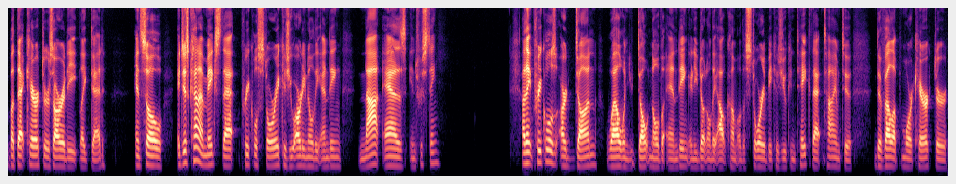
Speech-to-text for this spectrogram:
but that character is already like dead and so it just kind of makes that prequel story because you already know the ending not as interesting i think prequels are done well when you don't know the ending and you don't know the outcome of the story because you can take that time to develop more character.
